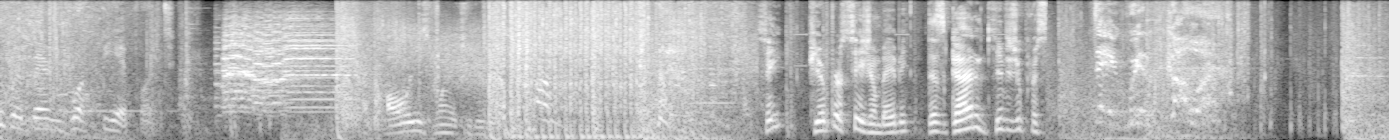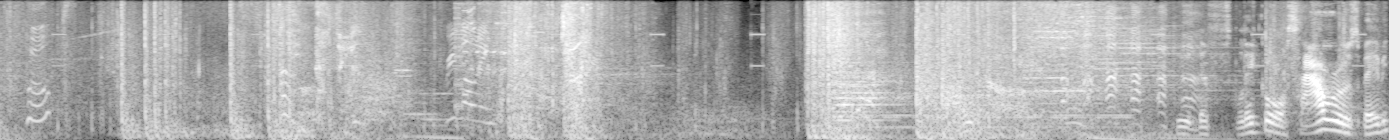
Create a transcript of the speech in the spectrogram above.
You were barely worth the effort. I've always wanted to do this. See? Pure precision, baby. This gun gives you precision. They will cover. Oops. Reloading. Oh, Dude, the Flickosaurus, baby.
